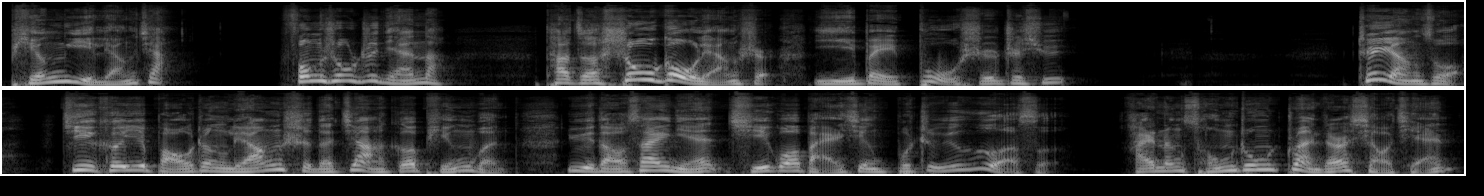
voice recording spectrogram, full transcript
平抑粮价；丰收之年呢，他则收购粮食以备不时之需。这样做既可以保证粮食的价格平稳，遇到灾年齐国百姓不至于饿死，还能从中赚点小钱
